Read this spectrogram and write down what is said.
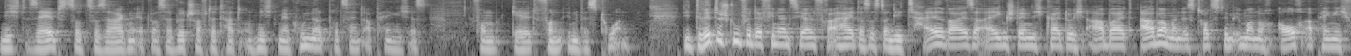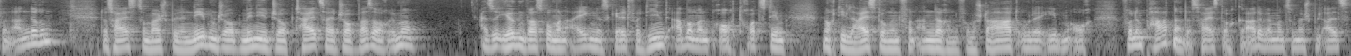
nicht selbst sozusagen etwas erwirtschaftet hat und nicht mehr 100% abhängig ist vom Geld von Investoren. Die dritte Stufe der finanziellen Freiheit, das ist dann die teilweise Eigenständigkeit durch Arbeit, aber man ist trotzdem immer noch auch abhängig von anderen. Das heißt zum Beispiel ein Nebenjob, Minijob, Teilzeitjob, was auch immer. Also irgendwas, wo man eigenes Geld verdient, aber man braucht trotzdem noch die Leistungen von anderen, vom Staat oder eben auch von einem Partner. Das heißt auch gerade, wenn man zum Beispiel als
